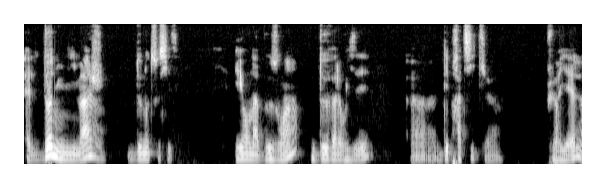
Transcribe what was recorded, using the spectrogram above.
elles donnent une image de notre société. Et on a besoin de valoriser euh, des pratiques euh, plurielles,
